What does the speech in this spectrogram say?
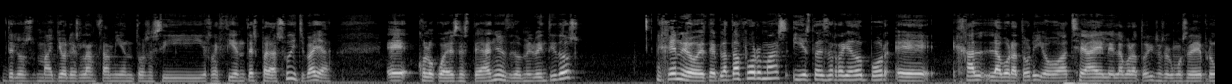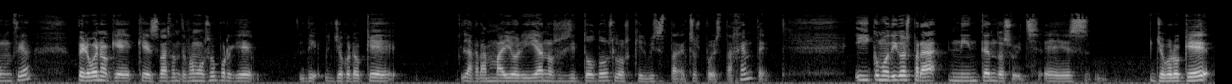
de los mayores lanzamientos así recientes para Switch, vaya. Eh, con lo cual es de este año, es de 2022. Género es de plataformas y está desarrollado por eh, HAL Laboratory o HAL Laboratory, no sé cómo se pronuncia, pero bueno, que, que, es bastante famoso porque yo creo que la gran mayoría, no sé si todos, los Kirby están hechos por esta gente. Y como digo, es para Nintendo Switch. Es, yo creo que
